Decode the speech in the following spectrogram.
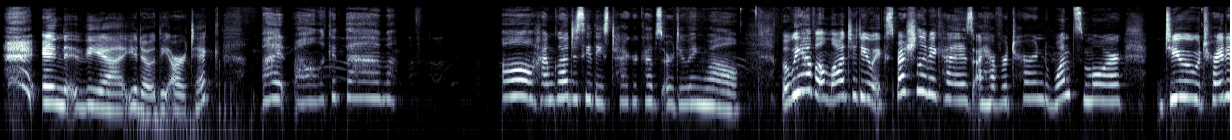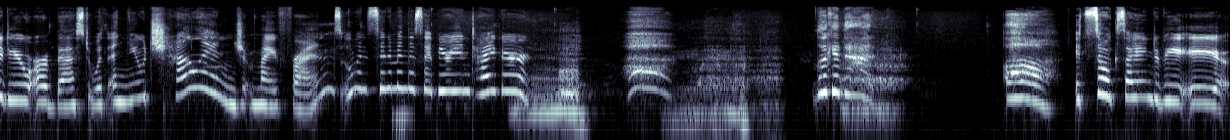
in the, uh, you know, the Arctic. But, oh, look at them. Oh, I'm glad to see these tiger cubs are doing well. But we have a lot to do, especially because I have returned once more to try to do our best with a new challenge, my friends. Ooh, and Cinnamon the Siberian tiger. Look at that! Oh, it's so exciting to be a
